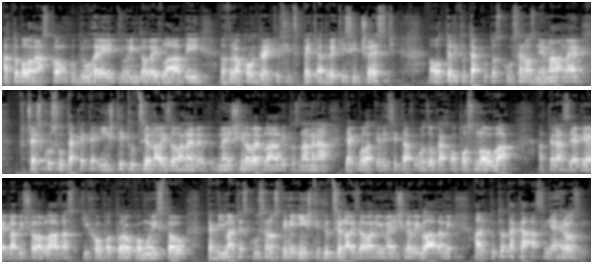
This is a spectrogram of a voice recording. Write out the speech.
a to bolo na sklonku druhej Zurindovej vlády v rokoch 2005 a 2006. Odtedy tu takúto skúsenosť nemáme. V Česku sú také tie inštitucionalizované menšinové vlády, to znamená, jak bola kedysi tá v úvodzovkách oposmlouva a teraz, jak je aj Babišová vláda s tichou podporou komunistov, tak vy máte skúsenosť s tými inštitucionalizovanými menšinovými vládami, ale tuto taká asi nehrozí.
